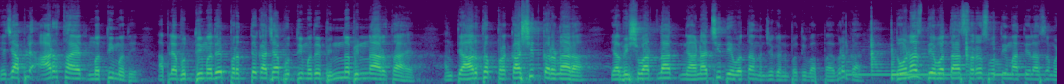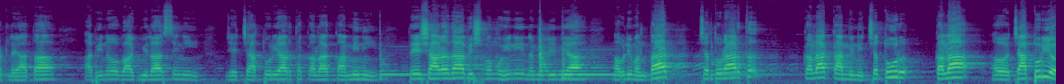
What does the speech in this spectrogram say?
हे जे आपले अर्थ आहेत मतीमध्ये आपल्या बुद्धीमध्ये प्रत्येकाच्या बुद्धीमध्ये भिन्न भिन्न अर्थ आहेत. आणि ते अर्थ प्रकाशित करणारा या विश्वातला ज्ञानाची देवता म्हणजे गणपती बाप्पा आहे बरं का. दोनच देवता सरस्वती मातेला असं म्हटलंय. आता अभिनव वाघविलासिनी जे चातुर्यार्थ कला कामिनी ते शारदा विश्वमोहिनी नमिली मिया माऊली म्हणतात चतुरार्थ कला कामिनी चतुर कला चातुर्य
